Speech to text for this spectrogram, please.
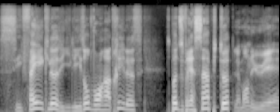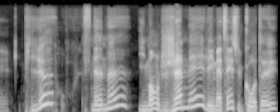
c'est fake, là. Les autres vont rentrer, là. C'est pas du vrai sang, puis tout. Le monde huait. Puis là, Oh, finalement, ils montent jamais les médecins sur le côté.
